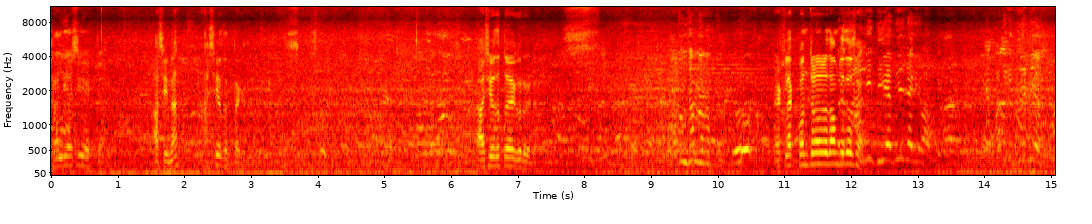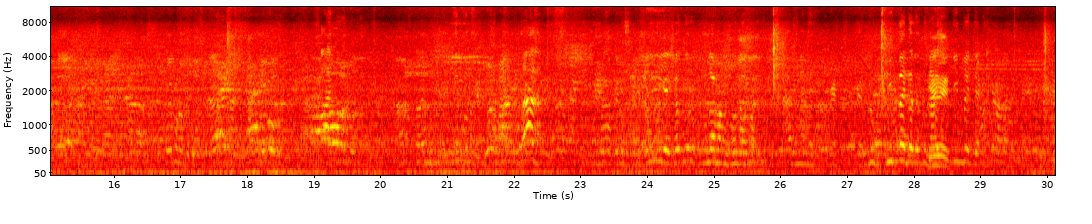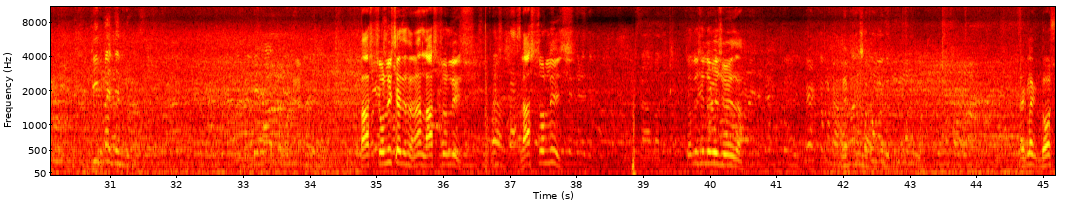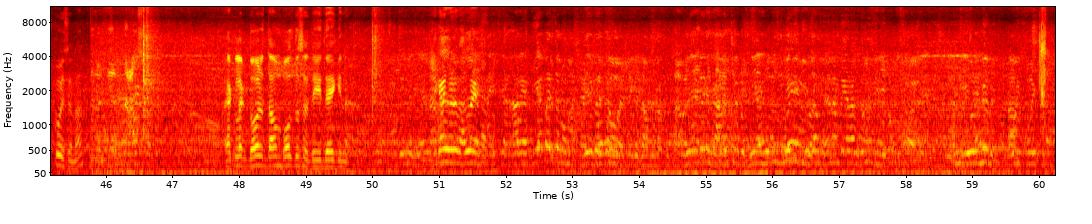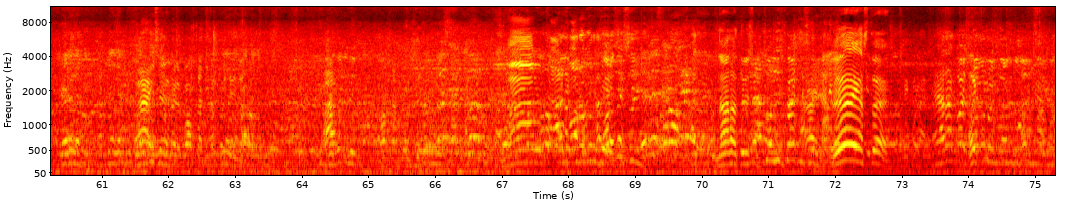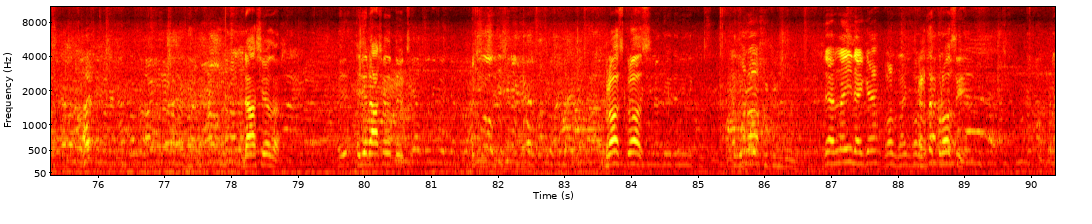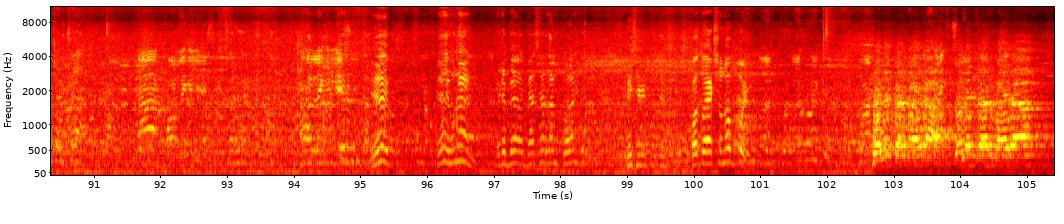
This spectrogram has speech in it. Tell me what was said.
খালি আশি একটা। আশি না? আশি হাজার টাকা। আশি হাজার টাকা করে এটা। এক লাখ পঞ্চান্ন হাজার দাম চাইতেছে লাস্ট চল্লিশ চাইতেছে না? লাস্ট চল্লিশ। লাস্ট চল্লিশ। চল্লিশ হলে বেশি হয়ে যা এক লাখ দশ কইছে না? এক লাখ দশ দাম বলতেছে দেখি দেয় কিনা। ভালো লাগে না না না, তিরিশ এই, আসতে। এটা আশি হাজার। এই- যে আশি হাজার টাকা ক্রস ক্রস এটা তো ক্রসই। এই এই শুনেন এটা বে- বেচার দাম কোন? কত? একশো নব্বই? বলেন্দার ভাইরা বলেন্দার ভাইরা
